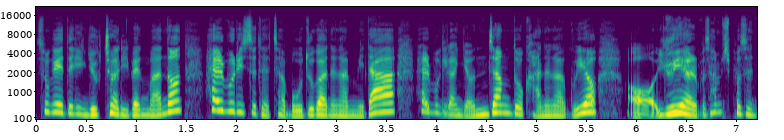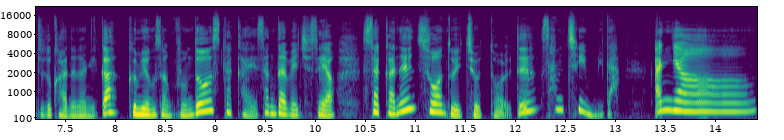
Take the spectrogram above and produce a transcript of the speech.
소개해드린 6,200만 원 할부리스 대차 모두 가능합니다. 할부 기간 연장도 가능하고요. 어, 유예 할부 30%도 가능하니까 금융상품도 스타카에 상담해 주세요. 스타카는 수원 도이치 오토홀드 3층입니다. 안녕.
